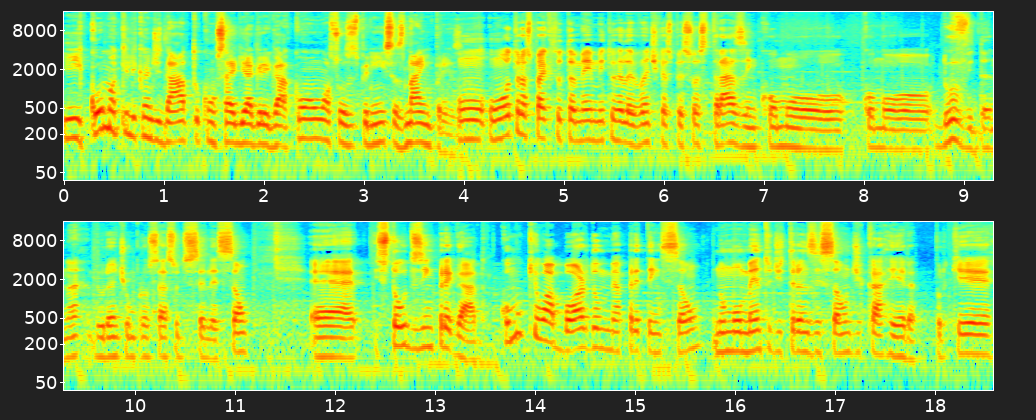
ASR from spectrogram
e como aquele candidato consegue agregar com as suas experiências na empresa. Um, um outro aspecto também muito relevante que as pessoas trazem como, como dúvida, né, durante um processo de seleção é, estou desempregado. Como que eu abordo minha pretensão no momento de transição de carreira? Porque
